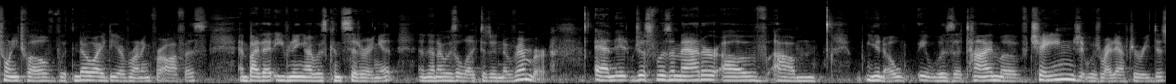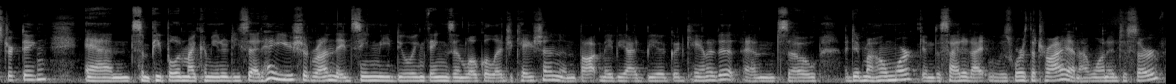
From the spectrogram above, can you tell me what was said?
2012 with no idea of running for office. And by that evening, I was considering it. And then I was elected in November. And it just was a matter of, um, you know, it was a time of change. It was right after redistricting. And some people in my community said, hey, you should run. They'd seen me doing things in local education and thought maybe I'd be a good candidate. And so I did my homework and decided I, it was worth a try and I wanted to serve.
